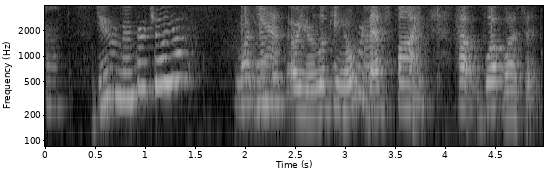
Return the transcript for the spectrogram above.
Uh, Do you remember, Julia? What Yeah. number? Oh, you're looking over. That's fine. How? What was it?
